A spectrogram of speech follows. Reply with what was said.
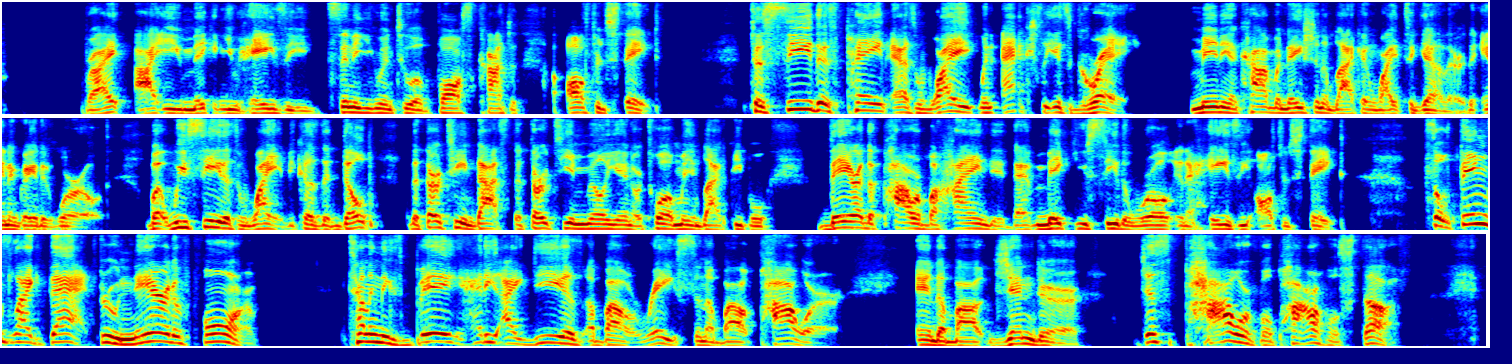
right? I.e., making you hazy, sending you into a false conscious, altered state to see this paint as white when actually it's gray, meaning a combination of black and white together, the integrated world. But we see it as white because the dope, the 13 dots, the 13 million or 12 million black people, they are the power behind it that make you see the world in a hazy, altered state. So things like that through narrative form, telling these big, heady ideas about race and about power and about gender, just powerful, powerful stuff.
